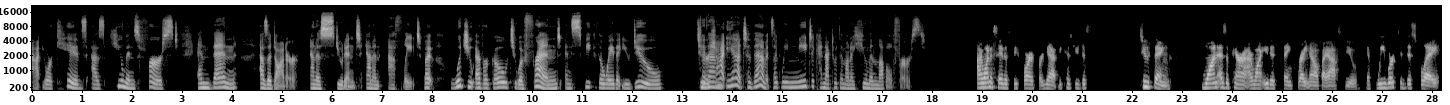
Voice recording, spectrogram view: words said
at your kids as humans first and then as a daughter and a student and an athlete? But would you ever go to a friend and speak the way that you do to, to your child? Yeah to them. It's like we need to connect with them on a human level first I want to say this before I forget because you just two things. One, as a parent, I want you to think right now if I asked you, if we were to display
